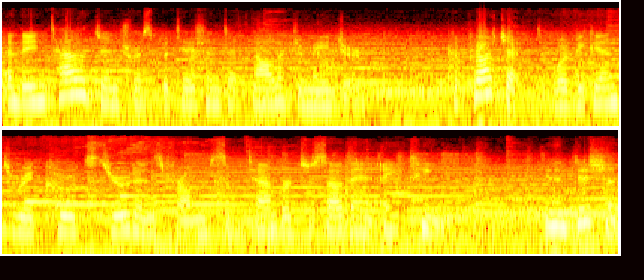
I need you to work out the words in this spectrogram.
and the Intelligent Transportation Technology major. The project will begin to recruit students from September 2018. In addition,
